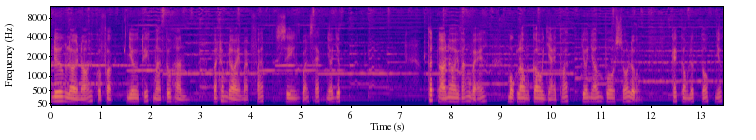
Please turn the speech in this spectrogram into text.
nương lời nói của Phật như thuyết mà tu hành, và trong đời mặc Pháp, siêng quán sát nhớ giúp. Thích ở nơi vắng vẻ, một lòng cầu giải thoát cho nhóm vô số lượng. Các công đức tốt nhất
